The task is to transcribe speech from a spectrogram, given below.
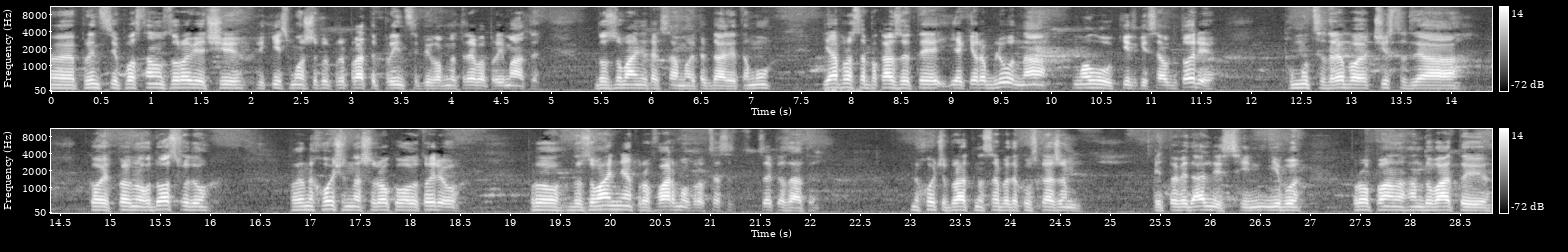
е, принципі, по стану здоров'я, чи якісь може препарати, в принципі, вам не треба приймати. Дозування так само і так далі. Тому я просто показую те, як я роблю на малу кількість аудиторії. Тому це треба чисто для якогось певного досвіду. Але не хочу на широку аудиторію про дозування, про фарму, про це, це казати. Не хочу брати на себе таку, скажімо, відповідальність і ніби пропагандувати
